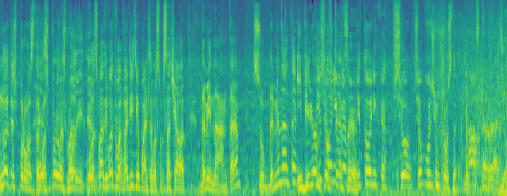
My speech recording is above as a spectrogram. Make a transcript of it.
ну, это ж просто. Это Вот, ж просто, вот, смотрите. Вот, смотри, вот водите пальцем. Вот сначала доминанта, субдоминанта. И берем всё в терцию. И тоника. Все, все очень просто. Авторадио.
